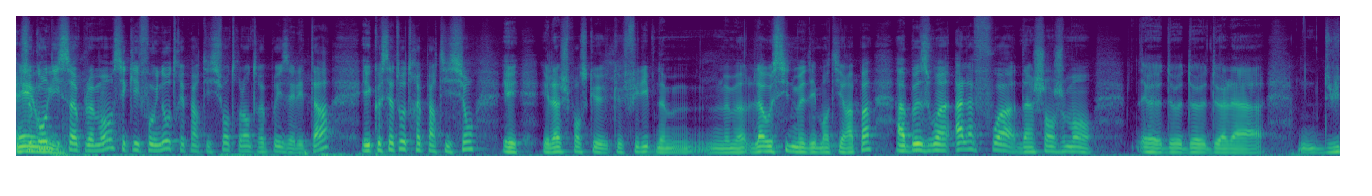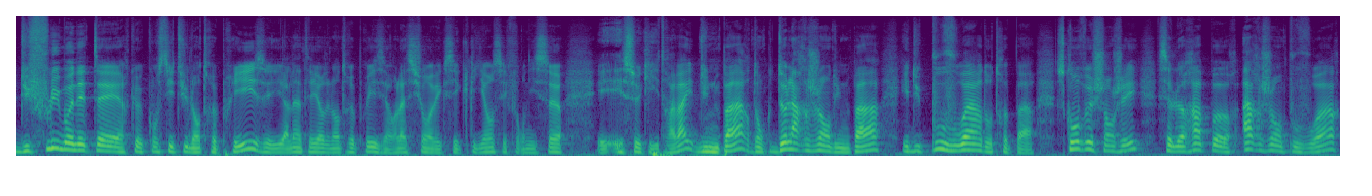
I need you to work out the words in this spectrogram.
Eh Ce qu'on dit simplement, c'est qu'il faut une autre répartition entre l'entreprise et l'État et que cette autre répartition, et, et là je pense que, que Philippe, ne, là aussi ne me démentira pas, a besoin à la fois d'un changement euh, de, la, du, flux monétaire que constitue l'entreprise et à l'intérieur de l'entreprise, les relations avec ses clients, ses fournisseurs et, ceux qui y travaillent, d'une part, donc de l'argent d'une part et du pouvoir d'autre part. Ce qu'on veut changer, c'est le rapport argent-pouvoir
